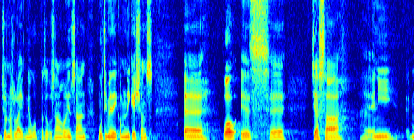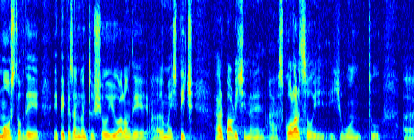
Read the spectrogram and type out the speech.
journals like network protocols and algorithms and multimedia communications. Uh, well, uh, just uh, any most of the papers I'm going to show you along the along my speech are published in a Scholar, so if you want to uh,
